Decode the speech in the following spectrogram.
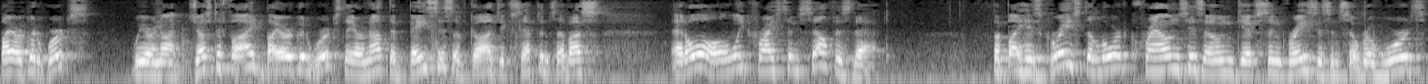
by our good works. We are not justified by our good works. They are not the basis of God's acceptance of us at all. Only Christ himself is that. But by his grace, the Lord crowns his own gifts and graces and so rewards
